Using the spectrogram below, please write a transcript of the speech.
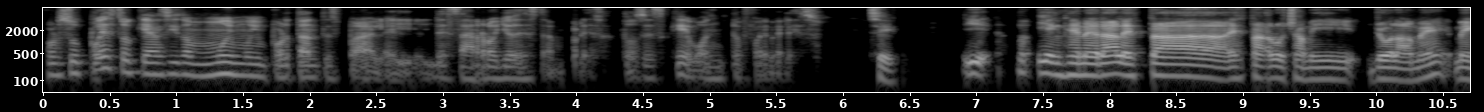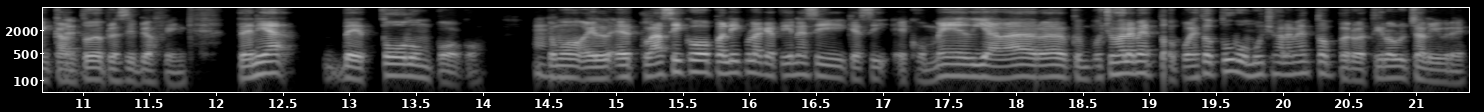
Por supuesto que han sido muy, muy importantes para el, el desarrollo de esta empresa. Entonces, qué bonito fue ver eso. Sí. Y, y en general esta, esta lucha a mí, yo la amé, me encantó de principio a fin. Tenía de todo un poco. Como el, el clásico película que tiene sí, que sí, eh, comedia, muchos elementos. Pues esto tuvo muchos elementos, pero estilo lucha libre.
